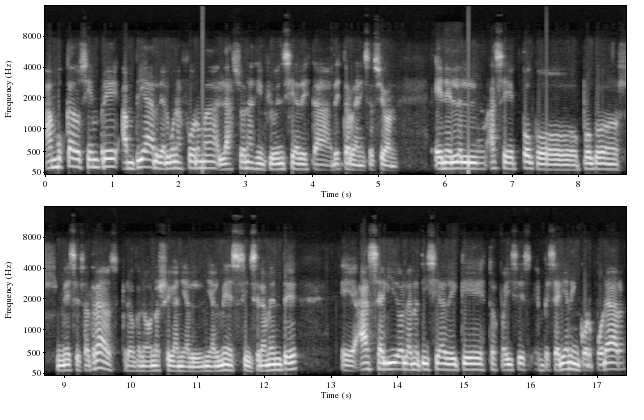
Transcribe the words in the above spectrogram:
han buscado siempre ampliar de alguna forma las zonas de influencia de esta, de esta organización. En el, hace poco, pocos meses atrás, creo que no, no llega ni al, ni al mes, sinceramente, eh, ha salido la noticia de que estos países empezarían a incorporar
